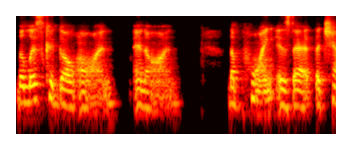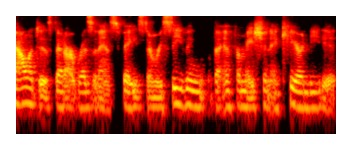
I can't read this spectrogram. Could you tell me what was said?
The list could go on and on. The point is that the challenges that our residents faced in receiving the information and care needed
